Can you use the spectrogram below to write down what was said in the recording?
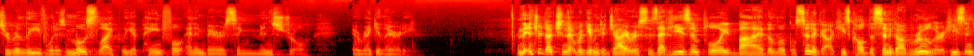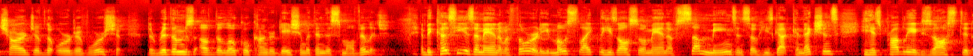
to relieve what is most likely a painful and embarrassing menstrual irregularity. And the introduction that we're given to Jairus is that he is employed by the local synagogue. He's called the synagogue ruler. He's in charge of the order of worship, the rhythms of the local congregation within this small village. And because he is a man of authority, most likely he's also a man of some means, and so he's got connections. He has probably exhausted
